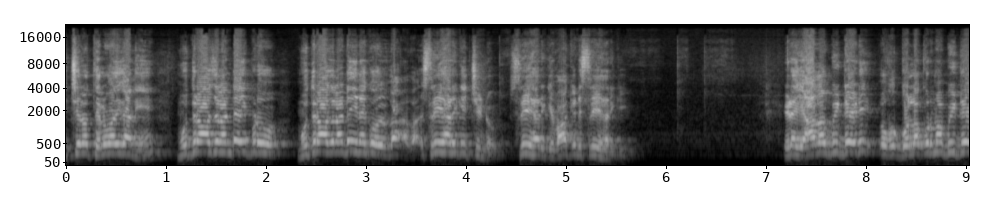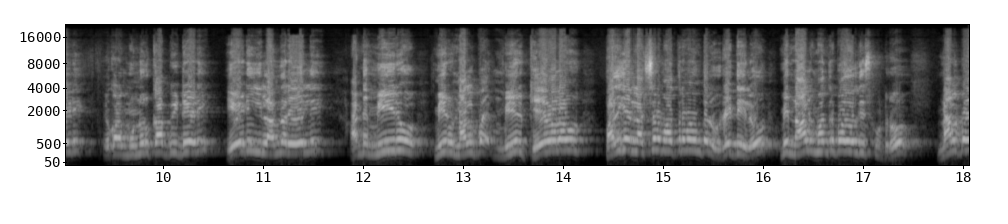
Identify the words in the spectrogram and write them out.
ఇచ్చారో తెలియదు కానీ ముద్రాజులు అంటే ఇప్పుడు ముద్రాజులు అంటే ఈయనకు శ్రీహరికి ఇచ్చిండు. శ్రీహరికి వాకిటి శ్రీహరికి. ఇక్కడ యాదవ్ బిడ్డేడి ఒక గొల్లకుర్మ బిడ్డేడి ఒక మున్నూరు కాపు బిడ్డేడి ఏడి వీళ్ళందరూ ఏళ్ళి అంటే మీరు మీరు నలభై మీరు కేవలం పదిహేను లక్షలు మాత్రమే ఉంటారు రెడ్డిలు మీరు నాలుగు మంత్రి పదవులు తీసుకుంటారు. నలభై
